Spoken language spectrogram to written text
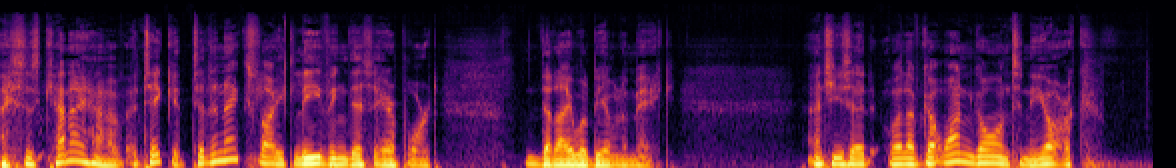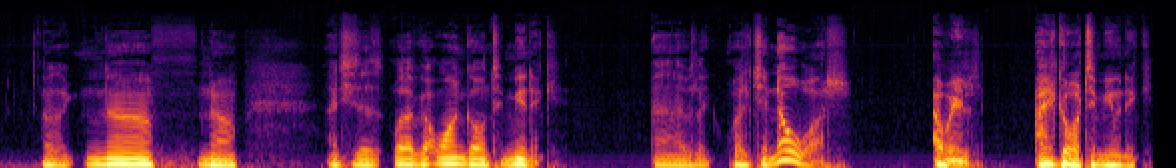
I says, Can I have a ticket to the next flight leaving this airport that I will be able to make. And she said, Well, I've got one going to New York. I was like, No, no. And she says, Well, I've got one going to Munich. And I was like, Well, do you know what? I will. I'll go to Munich.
